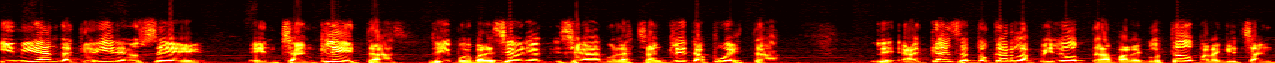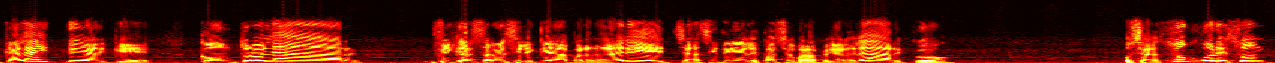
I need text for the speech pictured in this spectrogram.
y Miranda que viene, no sé, en chancletas, porque parecía venía, llegaba con las chancletas puestas, le alcanza a tocar la pelota para el costado para que Chancalay tenga que controlar, fijarse a ver si le queda para la derecha, si tenía el espacio para pegar al arco. O sea, son jugadores, son,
